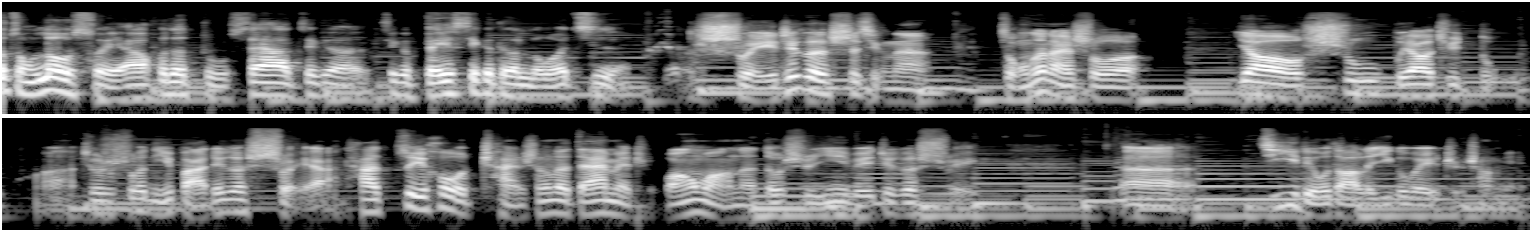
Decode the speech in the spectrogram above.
各种漏水啊或者堵塞啊，这个这个 basic 的逻辑。水这个事情呢，总的来说要疏不要去堵啊，就是说你把这个水啊，它最后产生的 damage，往往呢都是因为这个水，呃，激流到了一个位置上面。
